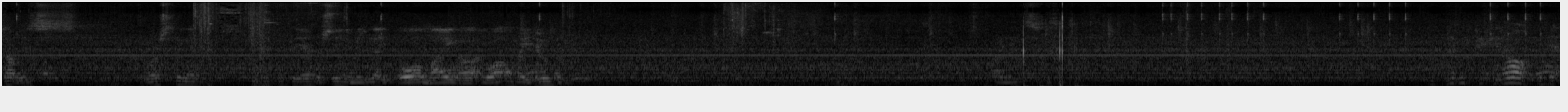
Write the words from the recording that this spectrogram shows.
That was the worst thing I've ever seen in my life. Oh my god, what am I doing? I need to- Let me pick it up. Yeah.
